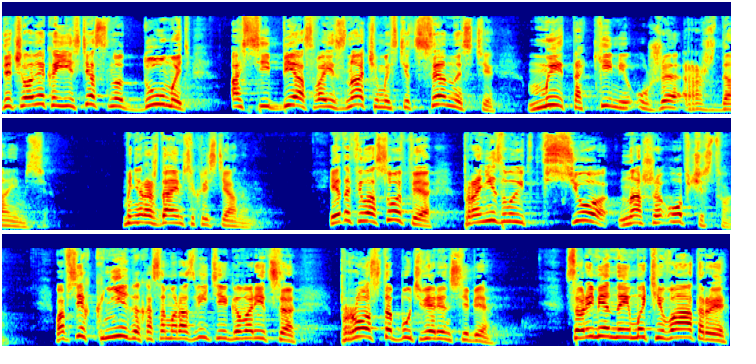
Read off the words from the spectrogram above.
Для человека естественно думать о себе, о своей значимости, ценности – мы такими уже рождаемся. Мы не рождаемся христианами. И эта философия пронизывает все наше общество. Во всех книгах о саморазвитии говорится «просто будь верен себе». Современные мотиваторы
